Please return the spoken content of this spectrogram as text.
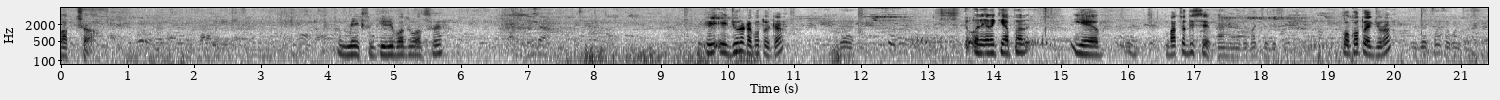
বাচ্চা। মিক্স গিরিবাজু আছে। এই এই জোড়াটা কত এটা? এরা কি আপনার ইয়ে বাচ্চা দিচ্ছে? হ্যাঁ হ্যাঁ কত এক জোড়া? ছয়শো পঞ্চাশ।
